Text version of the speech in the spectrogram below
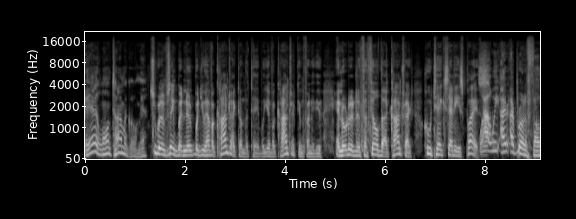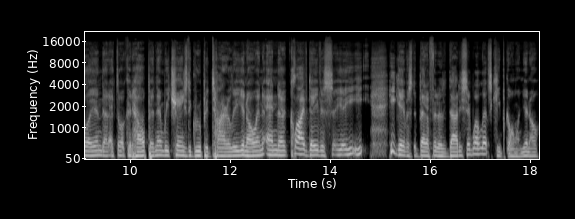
Yeah, a long time ago, man. So what I'm saying, but but you have a contract on the table. You have a contract in front of you. In order to fulfill that contract, who takes Eddie's place? Well, we I, I brought a fellow in that I thought could help, and then we changed the group entirely, you know. And and uh, Clive Davis, he, he he gave us the benefit of the doubt. He said, "Well, let's keep going," you know.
